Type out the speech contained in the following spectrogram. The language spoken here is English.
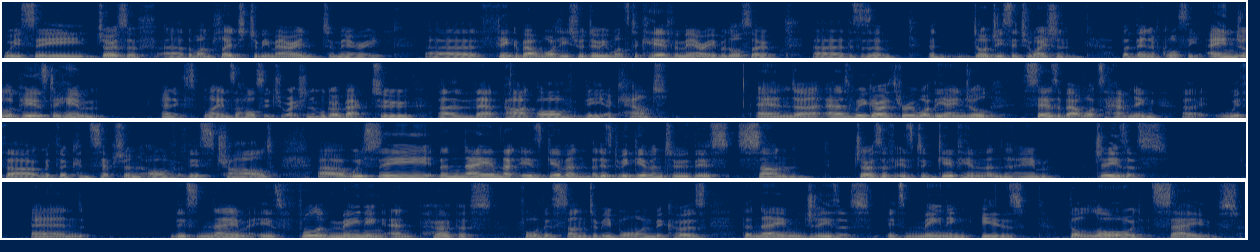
We see Joseph, uh, the one pledged to be married to Mary, uh, think about what he should do. He wants to care for Mary, but also uh, this is a, a dodgy situation. But then, of course, the angel appears to him and explains the whole situation. And we'll go back to uh, that part of the account. And uh, as we go through what the angel says about what's happening uh, with, uh, with the conception of this child, uh, we see the name that is given, that is to be given to this son. Joseph is to give him the name Jesus. And this name is full of meaning and purpose for this son to be born because the name Jesus, its meaning is the Lord saves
